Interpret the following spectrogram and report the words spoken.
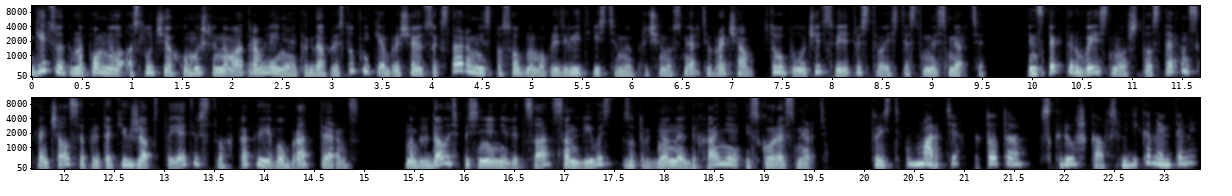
Гейтсу это напомнило о случаях умышленного отравления, когда преступники обращаются к старым, неспособным определить истинную причину смерти врачам, чтобы получить свидетельство о естественной смерти. Инспектор выяснил, что Стефан скончался при таких же обстоятельствах, как и его брат Терренс. Наблюдалось посинение лица, сонливость, затрудненное дыхание и скорая смерть. То есть в марте кто-то вскрыл шкаф с медикаментами,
